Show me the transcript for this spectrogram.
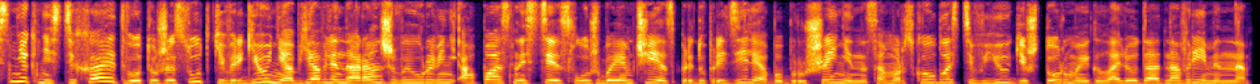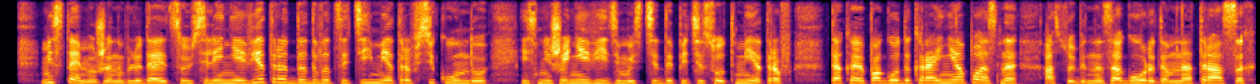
Снег не стихает, вот уже сутки в регионе объявлен оранжевый уровень опасности. Службы МЧС предупредили об обрушении на Самарской области в юге шторма и гололеда одновременно. Местами уже наблюдается усиление ветра до 20 метров в секунду и снижение видимости до 500 метров. Такая погода крайне опасна, особенно за городом, на трассах.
